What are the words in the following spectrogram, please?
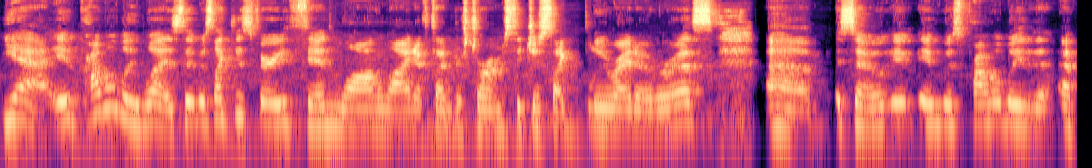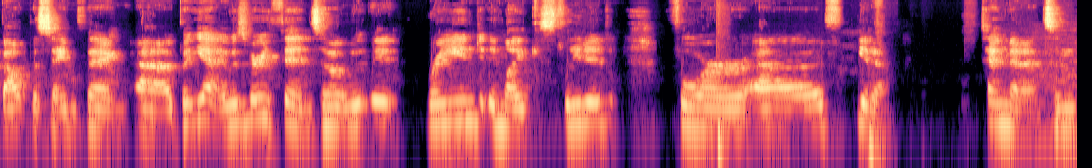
Yeah, it probably was. It was like this very thin, long line of thunderstorms that just like blew right over us. Um, so it, it, was probably the, about the same thing. Uh, but yeah, it was very thin. So it, it rained and like sleeted for uh, you know 10 minutes and,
